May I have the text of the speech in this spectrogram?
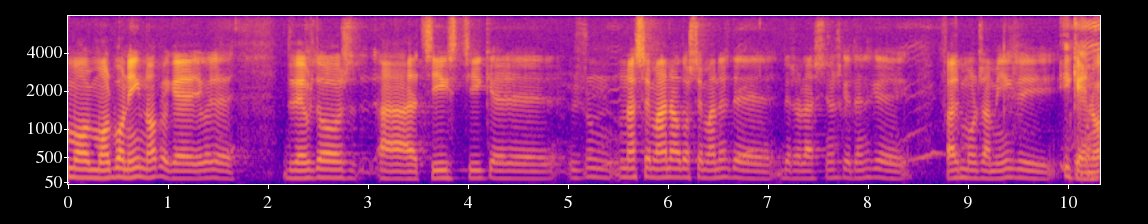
molt, molt bonic, no? Perquè, jo què sé, veus dos uh, xics, xiques... Eh, és un, una setmana o dues setmanes de, de relacions que tens que fas molts amics i... I que no,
